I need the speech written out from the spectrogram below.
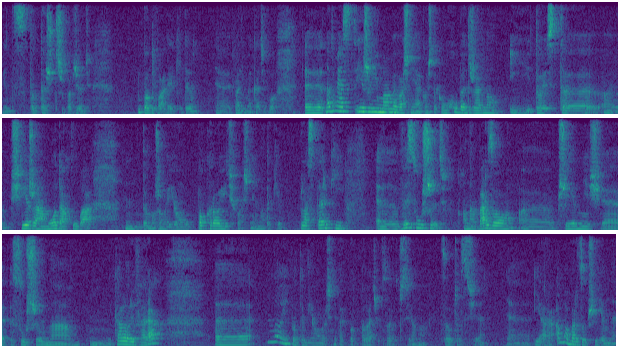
więc to też trzeba wziąć pod uwagę, kiedy e, palimy kadzidło. Natomiast jeżeli mamy właśnie jakąś taką chubę drzewną i to jest świeża, młoda chuba, mm, to możemy ją pokroić właśnie na takie plasterki, wysuszyć. Ona bardzo przyjemnie się suszy na mm, kaloryferach. E, no i potem ją właśnie tak podpalać, bo zobaczcie, ona cały czas się e, jara, a ma bardzo przyjemny,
